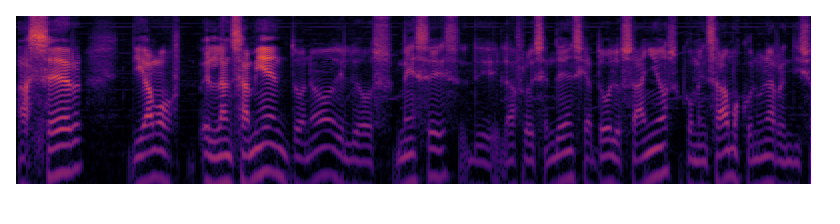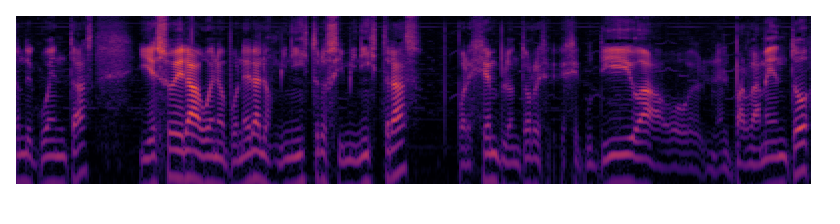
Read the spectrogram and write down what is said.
a hacer, digamos, el lanzamiento ¿no? de los meses de la afrodescendencia todos los años. Comenzábamos con una rendición de cuentas y eso era, bueno, poner a los ministros y ministras, por ejemplo, en Torre Ejecutiva o en el Parlamento,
